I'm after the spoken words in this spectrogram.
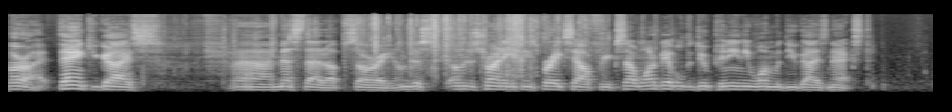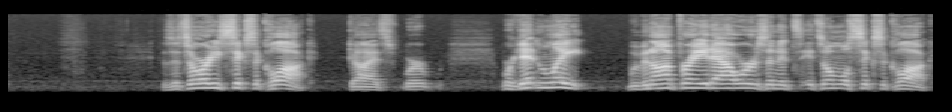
All right, thank you guys. Uh, I messed that up. Sorry. I'm just, I'm just trying to get these breaks out for you because I want to be able to do Panini one with you guys next. Because it's already six o'clock, guys. We're, we're getting late. We've been on for eight hours and it's, it's almost six o'clock.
